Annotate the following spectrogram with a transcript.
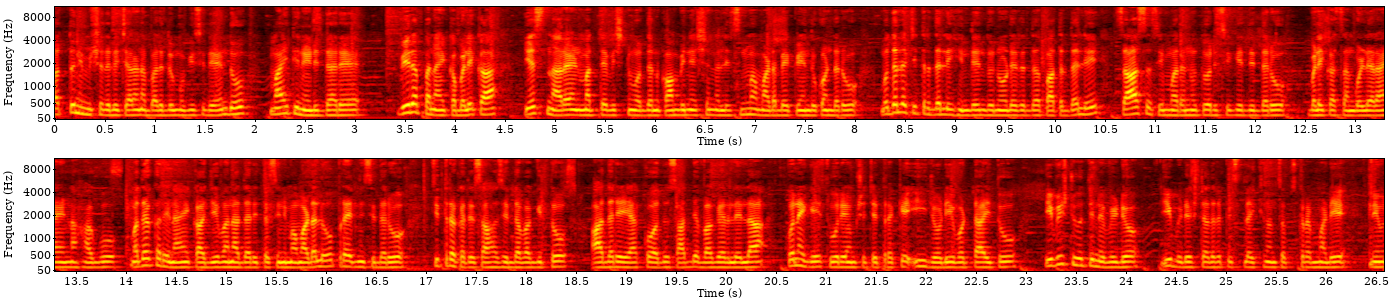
ಹತ್ತು ನಿಮಿಷದಲ್ಲಿ ಚರಣ ಬರೆದು ಮುಗಿಸಿದೆ ಎಂದು ಮಾಹಿತಿ ನೀಡಿದ್ದಾರೆ. ವೀರಪ್ಪ ನಾಯ್ಕ ಬಳಿಕ ಎಸ್ ನಾರಾಯಣ್ ಮತ್ತೆ ವಿಷ್ಣುವರ್ಧನ್ ಕಾಂಬಿನೇಷನ್ನಲ್ಲಿ ಸಿನಿಮಾ ಮಾಡಬೇಕು ಎಂದುಕೊಂಡರು. ಮೊದಲ ಚಿತ್ರದಲ್ಲಿ ಹಿಂದೆಂದು ನೋಡಿರದ ಪಾತ್ರದಲ್ಲಿ ಸಾಹಸ ಸಿಂಹರನ್ನು ತೋರಿಸಿ ಗೆದ್ದಿದ್ದರು. ಬಳಿಕ ಸಂಗೊಳ್ಳಿ ರಾಯಣ್ಣ ಹಾಗೂ ಮದಕರಿ ನಾಯಕ ಜೀವನಾಧಾರಿತ ಸಿನಿಮಾ ಮಾಡಲು ಪ್ರಯತ್ನಿಸಿದರು. ಚಿತ್ರಕಥೆ ಸಹ ಸಿದ್ಧವಾಗಿತ್ತು. ಆದರೆ ಯಾಕೋ ಅದು ಸಾಧ್ಯವಾಗಿರಲಿಲ್ಲ ಕೊನೆಗೆ ಸೂರ್ಯವಂಶ ಚಿತ್ರಕ್ಕೆ ಈ ಜೋಡಿ ಒಟ್ಟಾಯಿತು. ಇವಿಷ್ಟು ಹೊತ್ತಿನ ವಿಡಿಯೋ. ಈ ವಿಡಿಯೋ ಇಷ್ಟ ಆದರೆ ಪ್ಲೀಸ್ ಲೈಕ್ ಸಬ್ಸ್ಕ್ರೈಬ್ ಮಾಡಿ. ನೀವು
